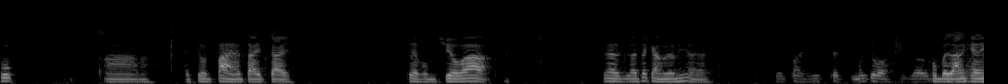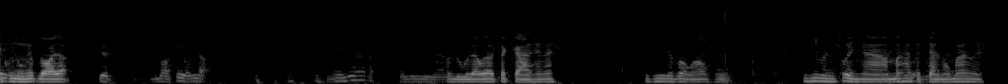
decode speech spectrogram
พวกอ่าไอ้โจรป่านั้นตายใจ แต่ผมเชื่อว่า แล้วแล้วจัดการไปแล้วไม่ใช่เหรอจนป่านที่จะมึงตัวเรผมไปล้างแค้นให้คุณลุงเรียบร้อยแล้วบอกพี่ผมจะไอ้เหี้ยเขาลุงแล้วเขารู้แล้วว่าเราจัดการให้นะพี่พี่จะบอกว่าโอ้โหที่นี่มันสวยงามมหัศจรรย์มากๆเลย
